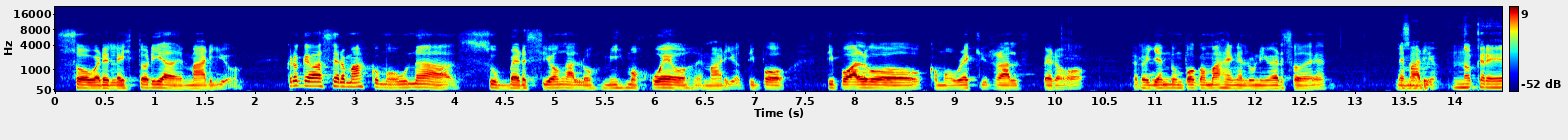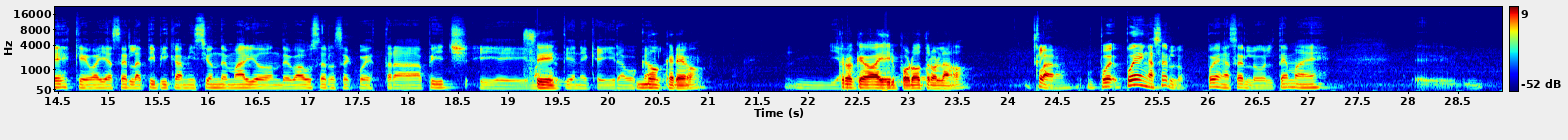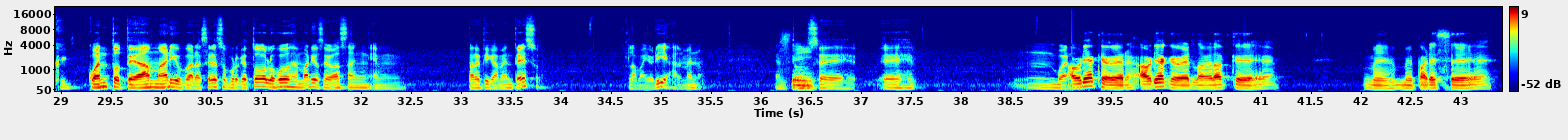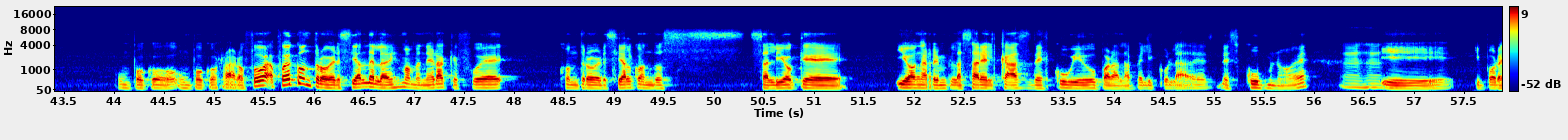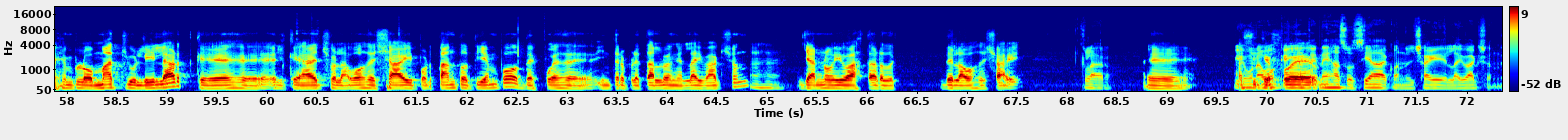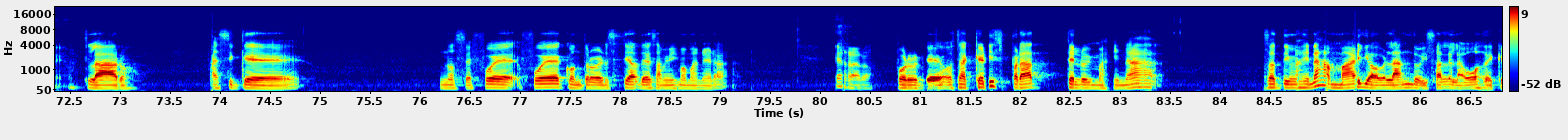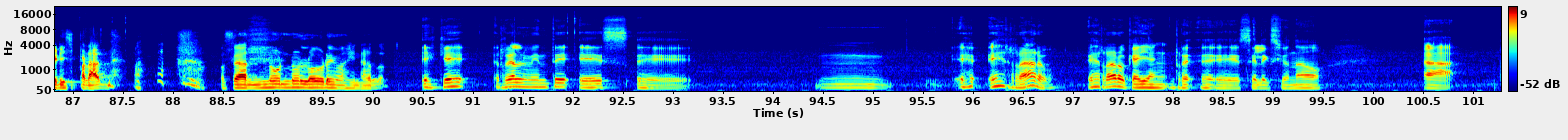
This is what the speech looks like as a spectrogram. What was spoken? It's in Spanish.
sobre la historia de Mario. Creo que va a ser más como una subversión a los mismos juegos de Mario, tipo, tipo algo como Wreck-It Ralph, pero, pero yendo un poco más en el universo de, Mario. ¿No crees que vaya a ser la típica misión de Mario donde Bowser secuestra a Peach y Mario tiene que ir a buscarla? No creo. Creo que va a ir por otro lado. Claro, pueden hacerlo, pueden hacerlo. El tema es eh, ¿cuánto te da Mario para hacer eso? Porque todos los juegos de Mario se basan en prácticamente eso. La mayoría, al menos. Entonces, es. Mm, bueno. Habría que ver, habría que ver. La verdad que me, parece un poco, un poco raro. Fue, fue controversial de la misma manera que fue controversial cuando salió que iban a reemplazar el cast de Scooby-Doo para la película de, de Scoob, ¿no? ¿Eh? y, y por ejemplo, Matthew Lillard, que es eh, el que ha hecho la voz de Shaggy por tanto tiempo, después de interpretarlo en el live action, ya no iba a estar de, la voz de Shaggy. Claro. Eh, es una voz que tenés asociada con el Shaggy de live action, digamos. Claro. Así que. No sé, fue, fue controversial de esa misma manera. Es raro. Porque, o sea, Chris Pratt, te lo imaginas o sea, ¿te imaginas a Mario hablando y sale la voz de Chris Pratt? o sea, no, no logro imaginarlo. Es que realmente es, eh, mm, es, raro. Es raro que hayan eh, eh, seleccionado a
